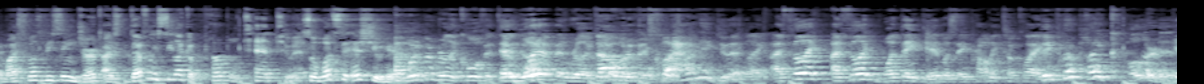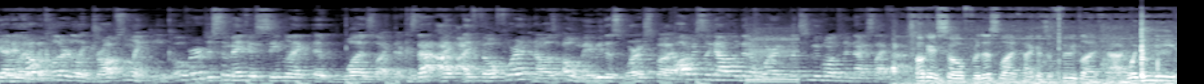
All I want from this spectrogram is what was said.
am I supposed to be seeing germs? I definitely see like a purple tint to it. So what's the issue here? It would have been really cool if it did. It would have been really cool. That would have been cool. But how did they do it? Like, I feel like I feel like what they did was they probably took like They probably colored it. yeah, they Like- probably colored it, like dropped some like ink over just to make it seem like it was like that. Cause that I, I fell for it and I was oh maybe this works, but obviously that one didn't work. Let's move on to the next life hack. Okay, so for this life hack, it's a food life hack. What you need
